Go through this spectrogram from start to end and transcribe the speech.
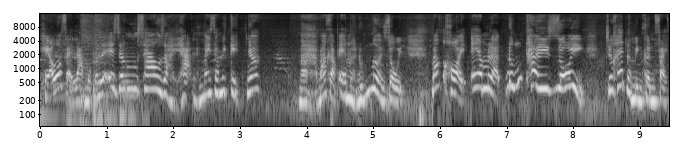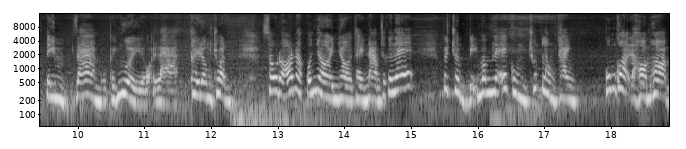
Khéo phải làm một cái lễ dâng sao giải hạn May ra mới kịp nhá mà bác gặp em là đúng người rồi. Bác hỏi em là đúng thầy rồi. Trước hết là mình cần phải tìm ra một cái người gọi là thầy đồng chuẩn. Sau đó là có nhờ nhờ thầy làm cho cái lễ. Với chuẩn bị mâm lễ cùng chút lòng thành. Cũng gọi là hòm hòm.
